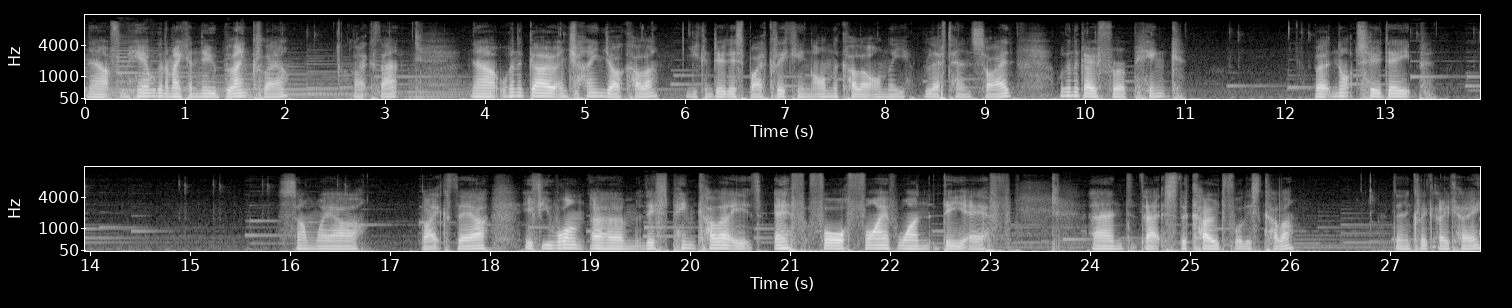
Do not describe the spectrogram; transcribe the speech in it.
Now from here we're going to make a new blank layer like that. Now we're going to go and change our color. You can do this by clicking on the color on the left hand side. We're going to go for a pink but not too deep. Somewhere like there. If you want um, this pink color it's F451DF and that's the code for this color. Then click OK.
